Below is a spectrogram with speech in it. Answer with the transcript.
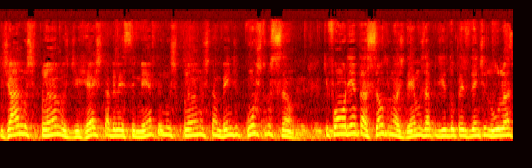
já nos planos de restabelecimento e nos planos também de construção, que foi uma orientação que nós demos a pedido do presidente Lula.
